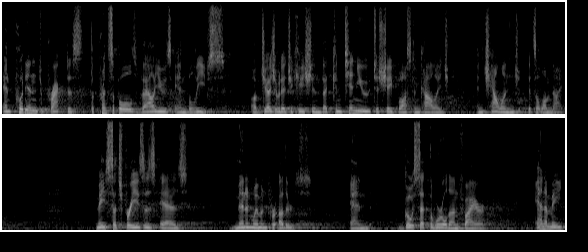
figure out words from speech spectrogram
and put into practice the principles, values, and beliefs of Jesuit education that continue to shape Boston College and challenge its alumni. May such phrases as men and women for others and go set the world on fire animate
